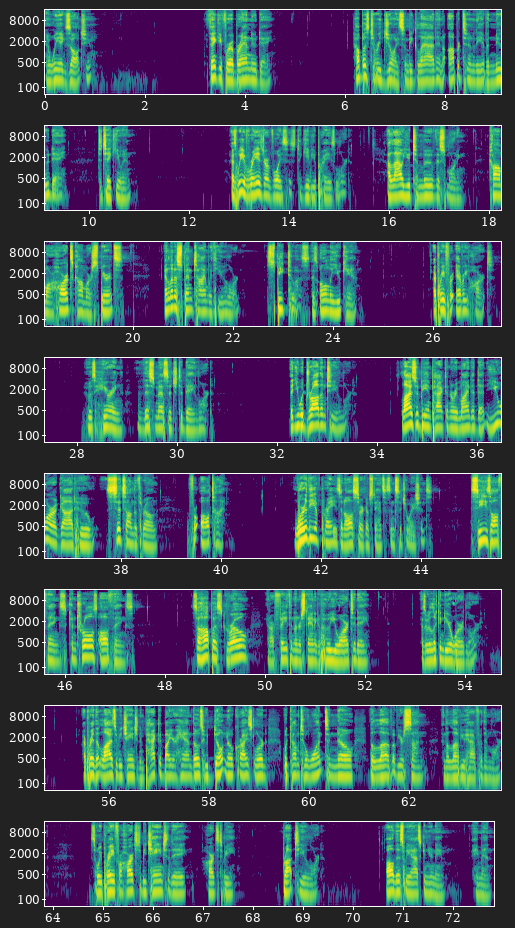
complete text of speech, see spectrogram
and we exalt you. Thank you for a brand new day. Help us to rejoice and be glad in the opportunity of a new day to take you in. As we have raised our voices to give you praise, Lord, allow you to move this morning. Calm our hearts, calm our spirits, and let us spend time with you, Lord. Speak to us as only you can. I pray for every heart who is hearing this message today, Lord, that you would draw them to you, Lord. Lives would be impacted and reminded that you are a God who sits on the throne for all time, worthy of praise in all circumstances and situations, sees all things, controls all things. So help us grow in our faith and understanding of who you are today as we look into your word, Lord. I pray that lives would be changed and impacted by your hand. Those who don't know Christ, Lord, would come to want to know the love of your Son and the love you have for them, Lord. So we pray for hearts to be changed today, hearts to be brought to you, Lord. All this we ask in your name. Amen.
